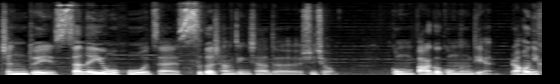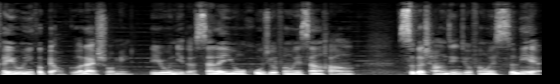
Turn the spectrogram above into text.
针对三类用户在四个场景下的需求，共八个功能点。然后你可以用一个表格来说明，例如你的三类用户就分为三行。四个场景就分为四列，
